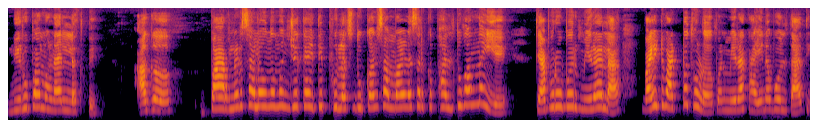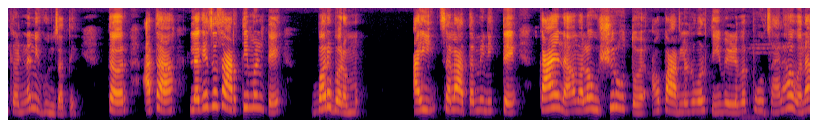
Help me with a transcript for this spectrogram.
निरूपा म्हणायला लागते अगं पार्लर चालवणं म्हणजे काय? ते फुलाचं दुकान सांभाळण्यासारखं फालतू काम नाही आहे त्याबरोबर मीराला वाईट वाटतं थोडं पण मीरा काही न बोलता तिकडनं निघून जाते. तर आता लगेचच आरती म्हणते बरं बरं आई चला आता मी निघते. काय ना मला उशीर होतोय. अहो पार्लरवरती वेळेवर पोहोचायला हवं ना.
